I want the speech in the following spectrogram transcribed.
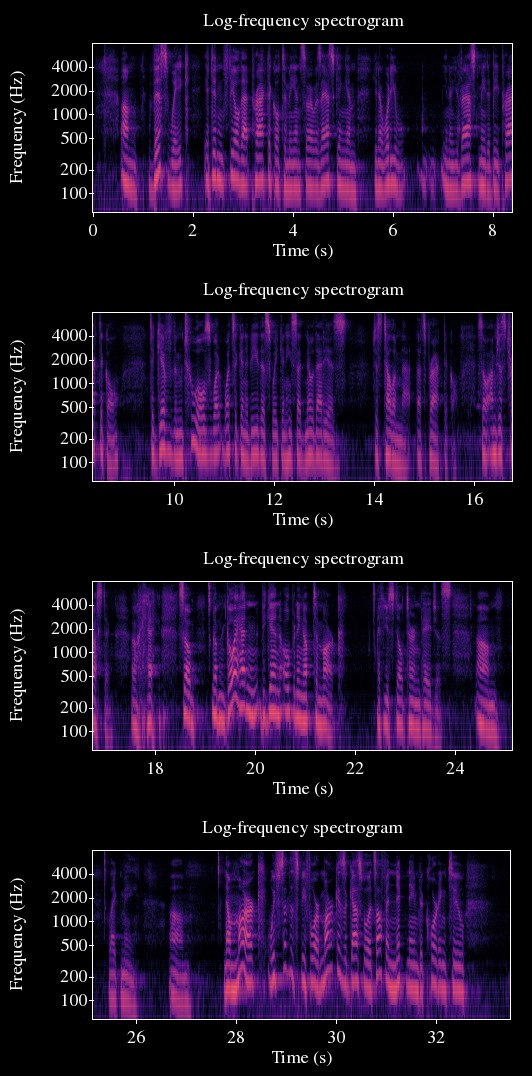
Um, this week, it didn't feel that practical to me, and so I was asking him, you know, what do you, you know, you've asked me to be practical, to give them tools. What, what's it going to be this week? And he said, no, that is. Just tell them that. That's practical. So I'm just trusting. Okay. So um, go ahead and begin opening up to Mark if you still turn pages, um, like me. Um, now, Mark, we've said this before, Mark is a gospel, it's often nicknamed according to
